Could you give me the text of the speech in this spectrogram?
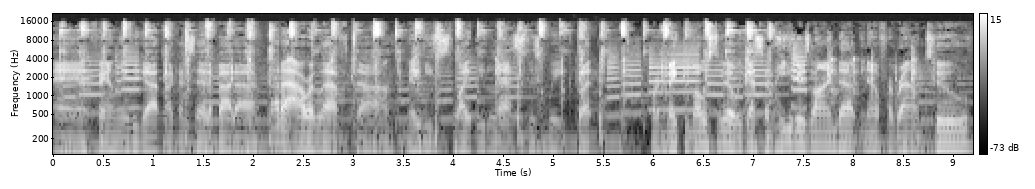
And family, we got, like I said, about a about an hour left, uh, maybe slightly less this week, but we're gonna make the most of it. We got some heaters lined up, you know, for round two,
